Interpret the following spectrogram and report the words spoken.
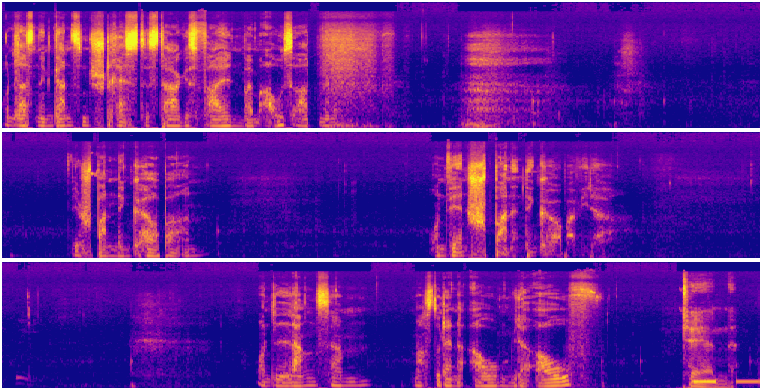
und lassen den ganzen Stress des Tages fallen beim Ausatmen. Wir spannen den Körper an und wir entspannen den Körper wieder. Und langsam machst du deine Augen wieder auf 10,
